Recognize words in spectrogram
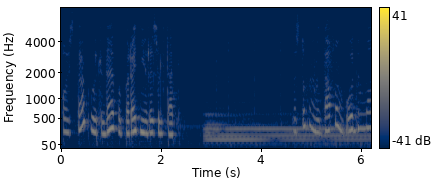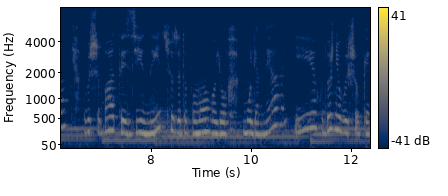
Ось так виглядає попередній результат. Наступним етапом будемо вишивати зіницю за допомогою муляне і художньої вишивки.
